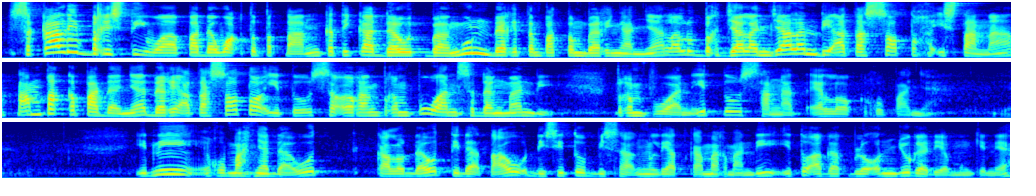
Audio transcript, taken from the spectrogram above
Sekali peristiwa pada waktu petang ketika Daud bangun dari tempat pembaringannya lalu berjalan-jalan di atas sotoh istana, tampak kepadanya dari atas sotoh itu seorang perempuan sedang mandi. Perempuan itu sangat elok rupanya. Ini rumahnya Daud, kalau Daud tidak tahu di situ bisa ngelihat kamar mandi, itu agak blow on juga dia mungkin ya.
